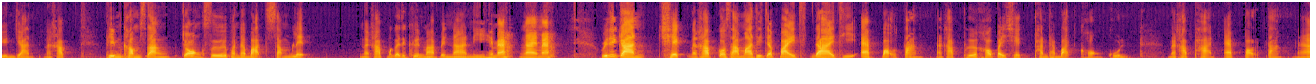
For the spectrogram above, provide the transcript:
ยืนยันนะครับ พิมพ์คำสั่งจองซื้อพันธบัตรสำเร็จนะครับ มันก็จะขึ้นมาเป็นหน้านี้เห็นไหมง่ายไหมวิธีการเช็คนะครับก็สามารถที่จะไปได้ที่แอปเป๋าตังค์นะครับ เพื่อเข้าไปเช็คพันธบัตรของคุณนะครับ ผ่านแอปเป๋าตังค์นะ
